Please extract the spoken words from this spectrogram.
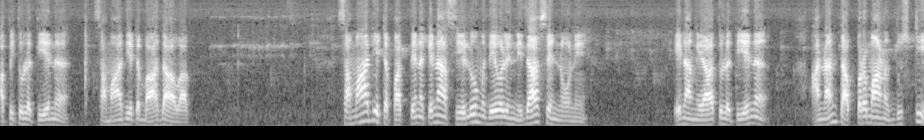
අපි තුල තියෙන සමාධියට බාධාවක්. සමාධියටපත් වෙන කෙනා සියලුම දේවලින් නිදහස් වෙන්න ඕනේ. එහෙනම් එයා තුල තියෙන අනන්ත අප්‍රමාණ දෘෂ්ටි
